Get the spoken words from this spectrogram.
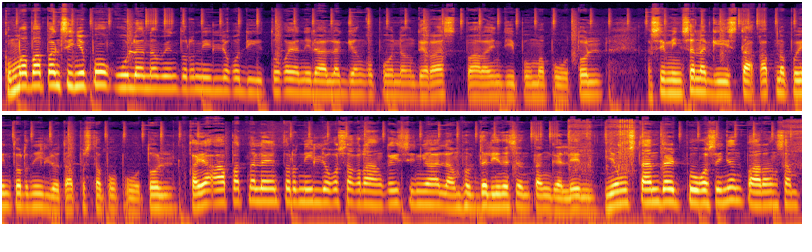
Kung mapapansin nyo po, kulang na yung tornilyo ko dito kaya nilalagyan ko po ng derust para hindi po maputol. Kasi minsan nag stack up na po yung tornilyo tapos napuputol. Kaya apat na lang yung tornilyo ko sa crankcase. Yun nga lang, madali na siyang tanggalin. Yung standard po kasi niyan parang 10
